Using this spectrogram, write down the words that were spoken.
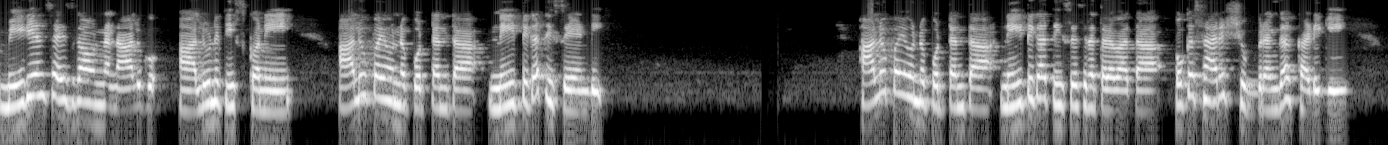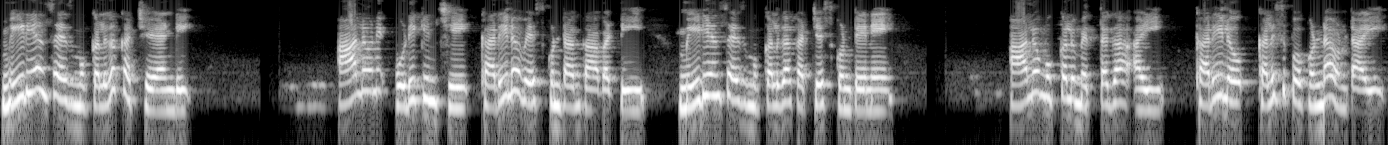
మీడియం సైజ్గా ఉన్న నాలుగు ఆలూని తీసుకొని ఆలుపై ఉన్న పొట్టంతా నీట్గా తీసేయండి. ఆలుపై ఉన్న పొట్టంతా నీట్గా తీసేసిన తర్వాత ఒకసారి శుభ్రంగా కడిగి మీడియం సైజ్ ముక్కలుగా కట్ చేయండి. ఆలుని ఉడికించి కర్రీలో వేసుకుంటాం కాబట్టి మీడియం సైజ్ ముక్కలుగా కట్ చేసుకుంటేనే ఆలు ముక్కలు మెత్తగా అయి కర్రీలో కలిసిపోకుండా ఉంటాయి.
